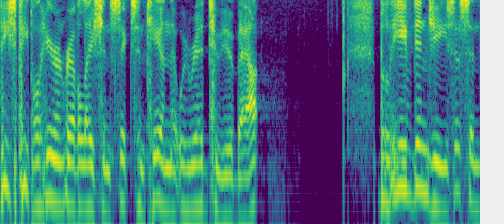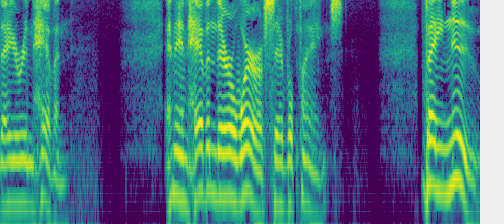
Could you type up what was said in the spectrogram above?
These people here in Revelation 6 and 10 that we read to you about believed in Jesus and they are in heaven. And in heaven, they're aware of several things. They knew,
